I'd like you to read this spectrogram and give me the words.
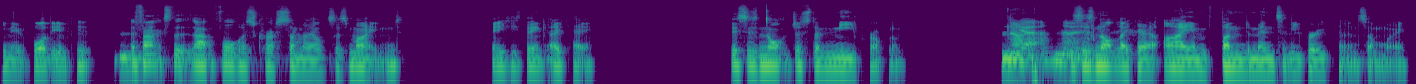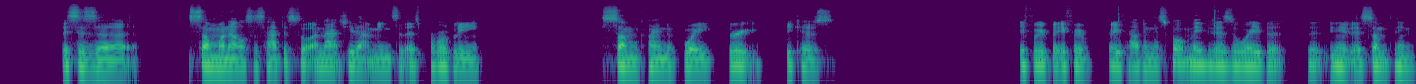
you know what the the Mm. fact that that thought has crossed someone else's mind makes you think okay this is not just a me problem no Yeah, no. this is not like a i am fundamentally broken in some way this is a someone else has had this thought and actually that means that there's probably some kind of way through because if we're if we're both having this thought maybe there's a way that, that you know there's something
